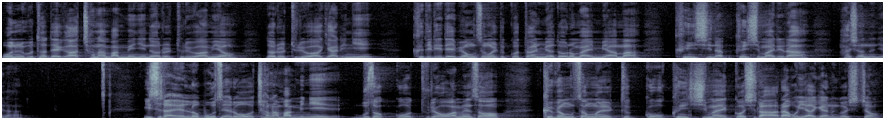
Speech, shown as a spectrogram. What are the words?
오늘부터 내가 천하 만민이 너를 두려워하며 너를 두려워하게 하리니 그들이 내 명성을 듣고 떨며 너로 말미암아 근심 근심하리라 하셨느니라. 이스라엘로 모세로 천하 만민이 무섭고 두려워하면서 그 명성을 듣고 근심할 것이라라고 이야기하는 것이죠.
